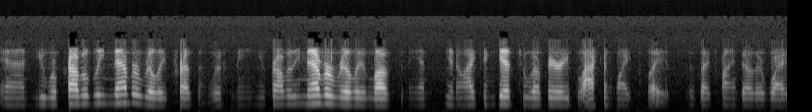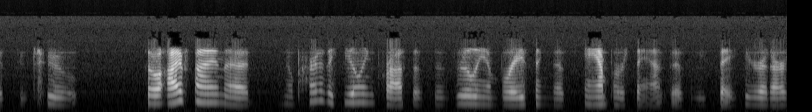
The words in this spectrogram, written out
And you were probably never really present with me, and you probably never really loved me. And, you know, I can get to a very black and white place, as I find other wives do too. So I find that, you know, part of the healing process is really embracing this ampersand, as we say here at our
